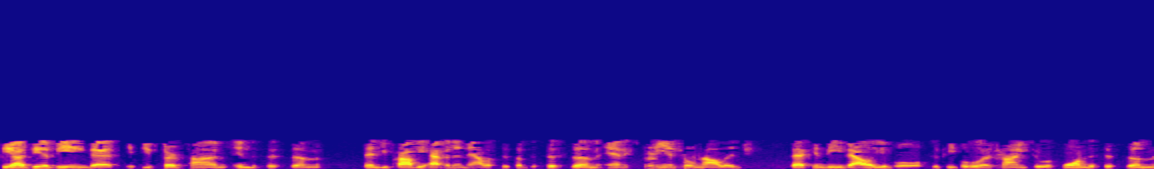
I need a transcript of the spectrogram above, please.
The idea being that if you serve time in the system, then you probably have an analysis of the system and experiential knowledge that can be valuable to people who are trying to reform the system.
